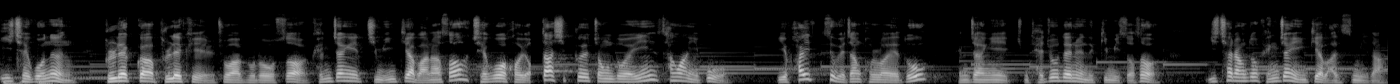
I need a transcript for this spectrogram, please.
이 재고는 블랙과 블랙휠 조합으로서 굉장히 지금 인기가 많아서 재고가 거의 없다 싶을 정도인 상황이고 이 화이트 외장 컬러에도 굉장히 좀 대조되는 느낌이 있어서 이 차량도 굉장히 인기가 많습니다.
